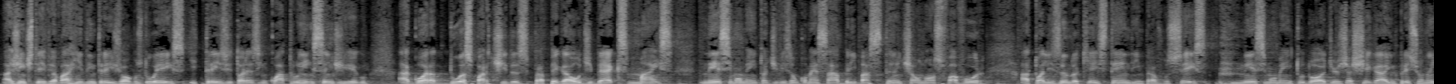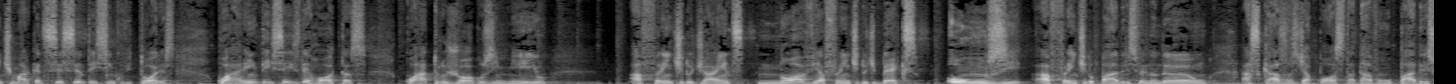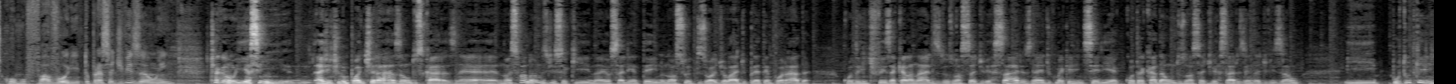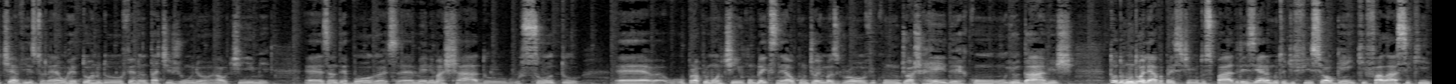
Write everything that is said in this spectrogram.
a gente teve a varrida em três jogos do ex e três vitórias em quatro em San Diego. Agora duas partidas para pegar o D-backs, mas nesse momento a divisão começa a abrir bastante ao nosso favor. Atualizando aqui a standing para vocês, nesse momento o Dodgers já chega à impressionante marca de 65 vitórias, 46 derrotas, quatro jogos e meio à frente do Giants, 9 à frente do D-Backs, 11 à frente do Padres. Fernandão, as casas de aposta davam o Padres como favorito para essa divisão, hein? Tiagão, e assim, a gente não pode tirar a razão dos caras, né? É, nós falamos disso aqui, né? Eu salientei no nosso episódio lá de pré-temporada, quando a gente fez aquela análise dos nossos adversários, né? De como é que a gente seria contra cada um dos nossos adversários dentro da divisão. E por tudo que a gente tinha visto, né, o retorno do Fernando Tati Júnior ao time, é, Zander Bogarts, é, Manny Machado, o Soto, é, o próprio Montinho com Blake Snell, com Joey Musgrove, com Josh Hader, com o Will Darvish, todo mundo olhava para esse time dos Padres e era muito difícil alguém que falasse que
